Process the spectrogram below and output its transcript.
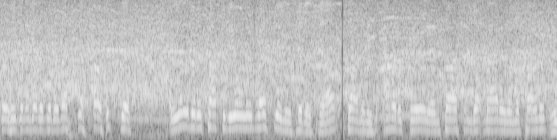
So we're going to get a bit of that now. It's a, a little bit of touch of the all-in wrestling has hit us now. Time in his amateur career when Tyson got mad at an opponent who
